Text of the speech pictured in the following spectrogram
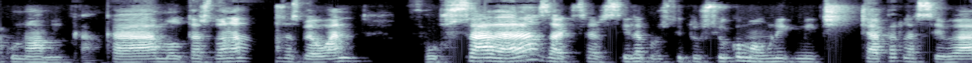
econòmica, que moltes dones es veuen forçades a exercir la prostitució com a únic mitjà per la seva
